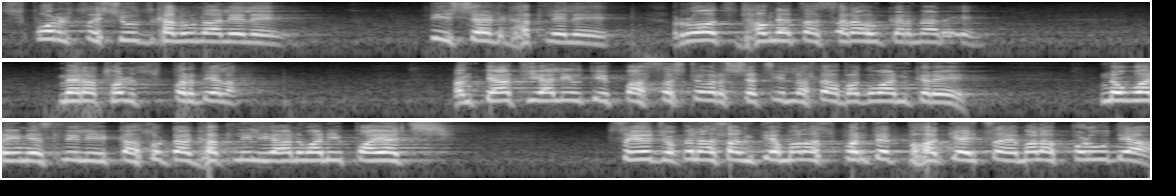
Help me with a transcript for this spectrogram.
स्पोर्ट्सचे शूज घालून आलेले. टी शर्ट घातलेले रोज धावण्याचा सराव करणारे मॅरेथॉन स्पर्धेला. आणि त्यात ही आली होती पासष्ट वर्षाची लता भगवान करे नऊवारी नेसलेली कासोटा घातलेली अनवाणी पायाची. संयोजकांना सांगते मला स्पर्धेत भाग घ्यायचा आहे मला पळू द्या.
